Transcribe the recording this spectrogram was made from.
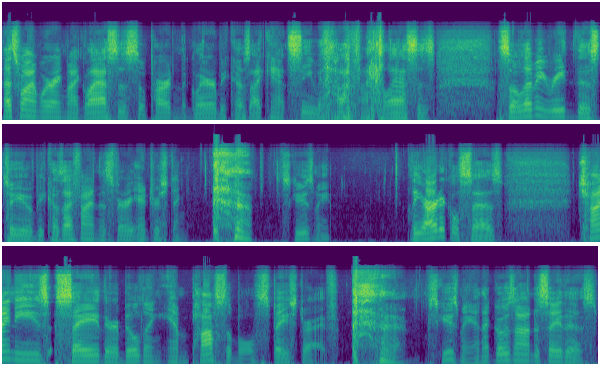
that's why I'm wearing my glasses, so pardon the glare because I can't see without my glasses. So let me read this to you because I find this very interesting. Excuse me. The article says Chinese say they're building impossible space drive. Excuse me. And it goes on to say this.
